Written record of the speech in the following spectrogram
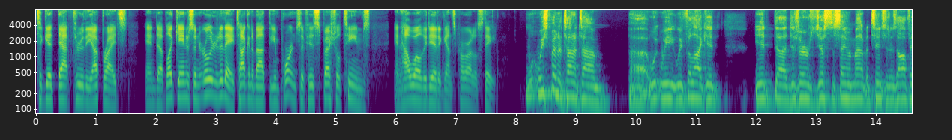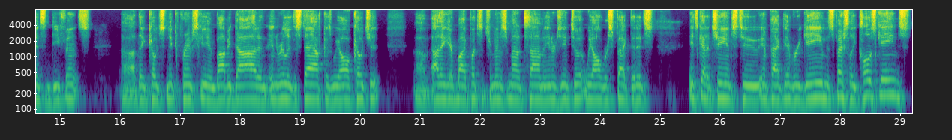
to get that through the uprights. And uh, Blake Anderson earlier today talking about the importance of his special teams and how well they did against Colorado State. We spend a ton of time. Uh, we, we, we feel like it it uh, deserves just the same amount of attention as offense and defense. Uh, I think Coach Nick Kaprimski and Bobby Dodd and, and really the staff, because we all coach it. Uh, I think everybody puts a tremendous amount of time and energy into it. We all respect that it's it's got a chance to impact every game, especially close games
